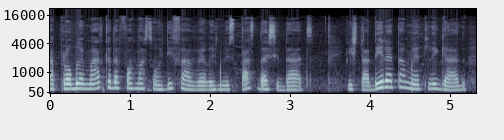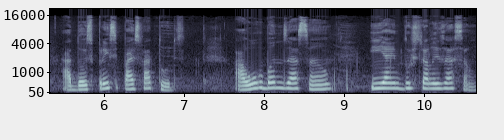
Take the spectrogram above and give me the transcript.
a problemática da formação de favelas no espaço das cidades está diretamente ligado a dois principais fatores: a urbanização e a industrialização.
